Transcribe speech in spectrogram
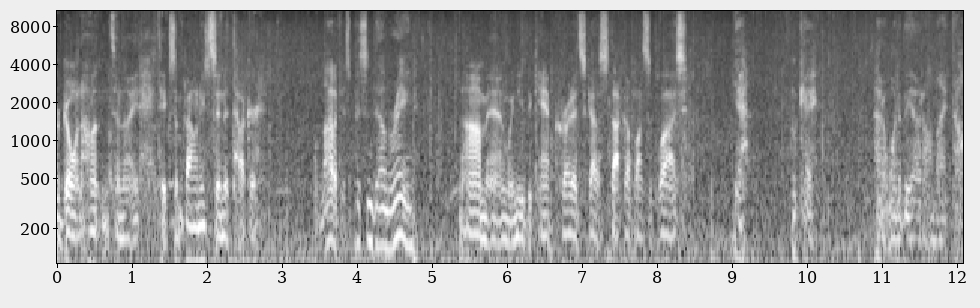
Were going hunting tonight. Take some bounties into Tucker. Well, not if it's pissing down rain. Nah, man, we need the camp credits. Gotta stock up on supplies. Yeah, okay. I don't want to be out all night, though.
